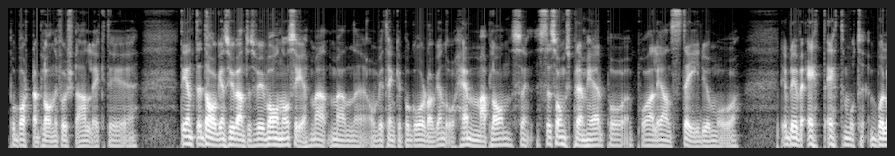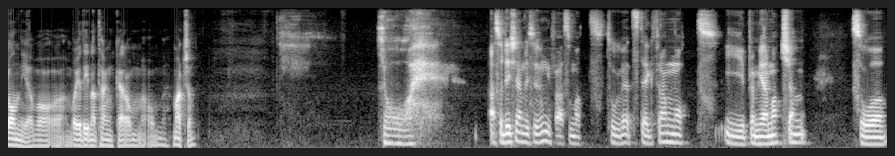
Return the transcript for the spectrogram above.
på bortaplan i första halvlek. Det, det är inte dagens Juventus vi är vana att se, men, men eh, om vi tänker på gårdagen då, hemmaplan, säsongspremiär på, på Allianz Stadium och det blev 1-1 mot Bologna. Vad, vad är dina tankar om, om matchen? Ja, alltså det kändes ju ungefär som att tog vi ett steg framåt i premiärmatchen så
